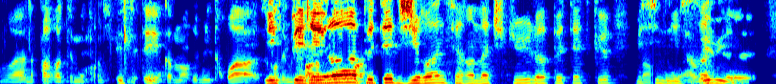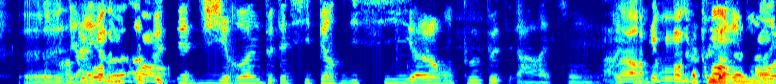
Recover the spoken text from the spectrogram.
Ouais, on n'a pas le droit de te mettre en difficulté comme en 2003. Espérer, oh, peut-être Giron faire un match nul, oh, peut-être que. Mais si nous on ah, oui, oui. Euh, derrière, euh, ah, hein. peut-être Giron, peut-être s'ils perdent d'ici, alors on peut peut-être. Arrête. Rappelez-vous en 2003, on,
